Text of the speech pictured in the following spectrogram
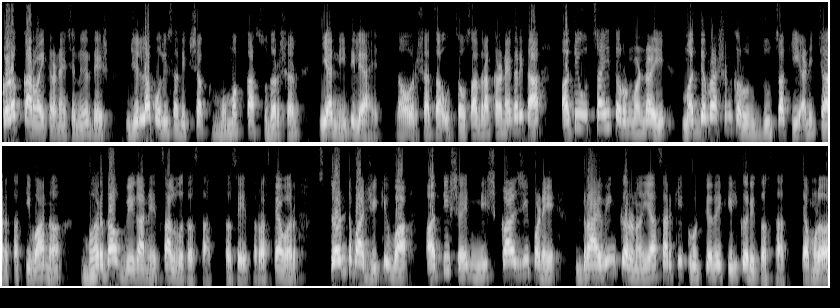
कडक कारवाई करण्याचे निर्देश जिल्हा पोलीस अधीक्षक मुमक्का सुदर्शन यांनी दिले आहेत. नववर्षाचा उत्सव साजरा करण्याकरिता अतिउत्साही तरुण मंडळी मद्यप्राशन करून दुचाकी आणि चारचाकी वाहनं भरधाव वेगाने चालवत असतात. तसेच रस्त्यावर स्टंटबाजी किंवा अतिशय निष्काळजीपणे ड्रायव्हिंग करणं यासारखी कृत्य देखील करीत असतात. त्यामुळं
